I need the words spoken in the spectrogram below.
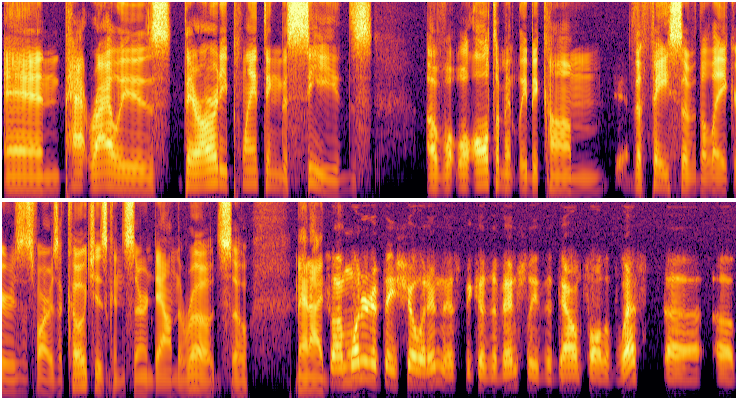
And Pat Riley is, they're already planting the seeds of what will ultimately become the face of the Lakers as far as a coach is concerned down the road. So, man, I. So I'm wondering if they show it in this because eventually the downfall of West uh, of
